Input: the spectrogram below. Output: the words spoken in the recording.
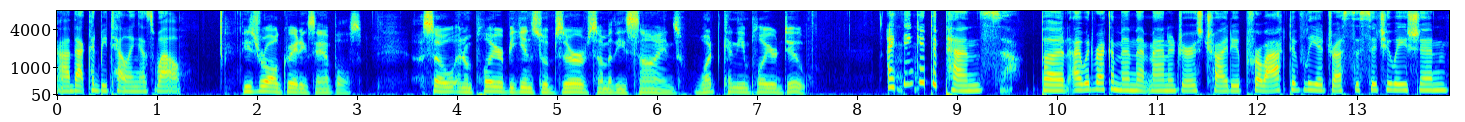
uh, that could be telling as well. These are all great examples. So, an employer begins to observe some of these signs. What can the employer do? I think it depends, but I would recommend that managers try to proactively address the situation.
